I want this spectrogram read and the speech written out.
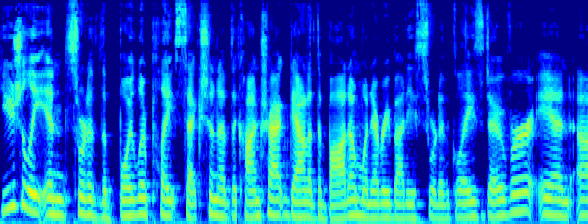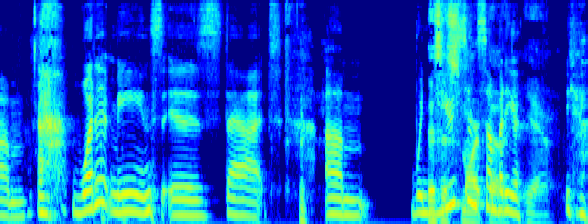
usually in sort of the boilerplate section of the contract down at the bottom when everybody's sort of glazed over. And um, what it means is that um, when This you send somebody, though. a, yeah. yeah,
